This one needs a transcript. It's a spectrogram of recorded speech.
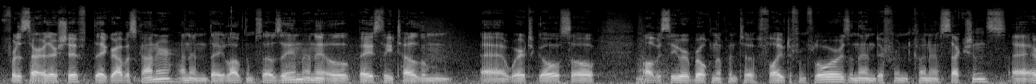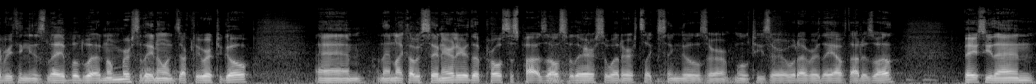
for the start of their shift, they grab a scanner and then they log themselves in, and it'll basically tell them uh, where to go. So obviously we're broken up into five different floors and then different kind of sections. Uh, everything is labelled with a number, so they know exactly where to go. Um, and then, like I was saying earlier, the process pad is also there. So whether it's like singles or multis or whatever, they have that as well. Basically, then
